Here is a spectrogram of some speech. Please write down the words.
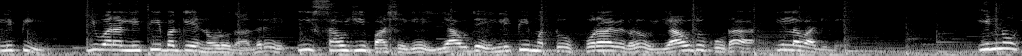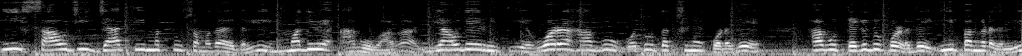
ಲಿಪಿ. ಇವರ ಲಿಪಿ ಬಗ್ಗೆ ನೋಡುವುದಾದರೆ ಈ ಸಾವ್ಜಿ ಭಾಷೆಗೆ ಯಾವುದೇ ಲಿಪಿ ಮತ್ತು ಪುರಾವೆಗಳು ಯಾವುದು ಕೂಡ ಇಲ್ಲವಾಗಿದೆ. ಇನ್ನು ಈ ಸಾವ್ಜಿ ಜಾತಿ ಮತ್ತು ಸಮುದಾಯದಲ್ಲಿ ಮದುವೆ ಆಗುವಾಗ ಯಾವುದೇ ರೀತಿಯ ವರ ಹಾಗೂ ವಧು ದಕ್ಷಿಣೆ ಕೊಡದೆ ಹಾಗೂ ತೆಗೆದುಕೊಳ್ಳದೆ ಈ ಪಂಗಡದಲ್ಲಿ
